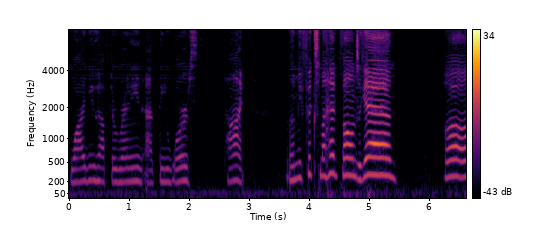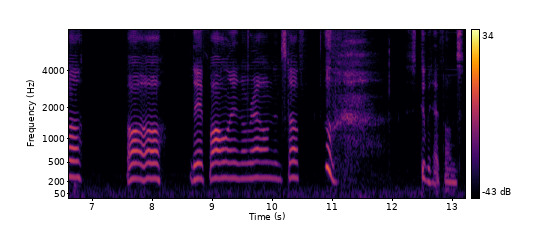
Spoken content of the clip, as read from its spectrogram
Why do you have to rain at the worst time? Let me fix my headphones again. Oh, oh, they're falling around and stuff. Whew. Stupid headphones.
